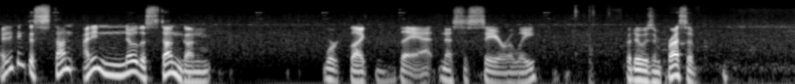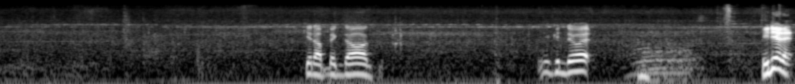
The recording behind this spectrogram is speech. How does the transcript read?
I didn't think the stun... I didn't know the stun gun worked like that, necessarily. But it was impressive. Get up, big dog. You can do it. He did it.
